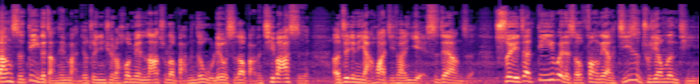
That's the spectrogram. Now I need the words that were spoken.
当时第一个涨停板就追进去了，后面拉出了百分之五六十到百分之七八十，而最近的雅化集团也是这样子，所以在第一位的时候放量，即使出现问题，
